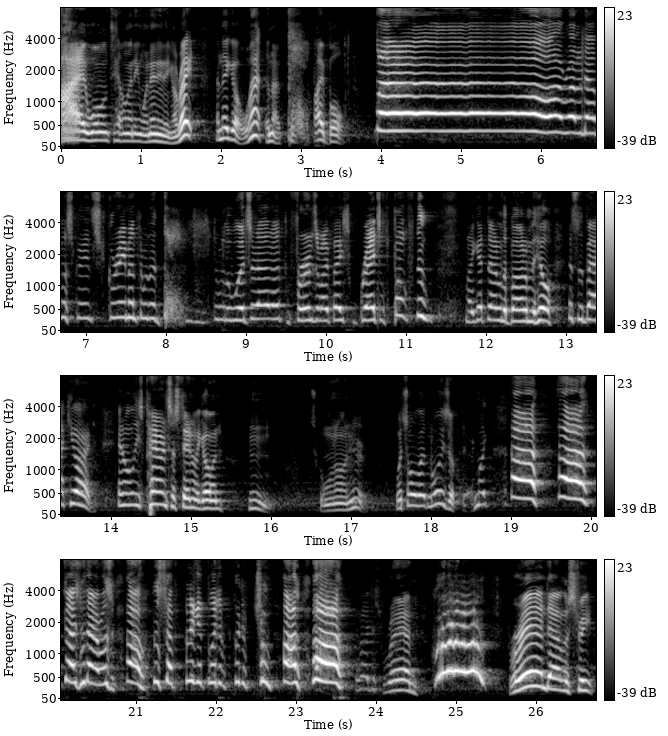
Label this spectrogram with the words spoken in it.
I won't tell anyone anything, all right? And they go, what? And I, I bolt. Down the street, screaming through the, through the woods, the ferns in my face, branches, And I get down to the bottom of the hill. This is the backyard. And all these parents are standing there going, hmm, what's going on here? What's all that noise up there? I'm like, ah, ah, guys with arrows, oh, this stuff, I get ah, ah. And I just ran, ran down the street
